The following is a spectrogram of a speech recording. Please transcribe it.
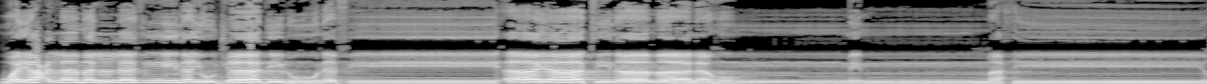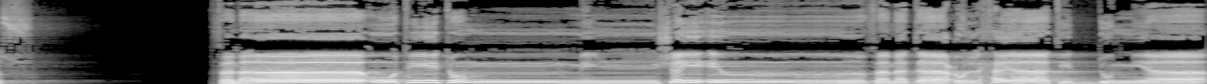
ويعلم الذين يجادلون في اياتنا ما لهم من محيص فما اوتيتم من شيء فمتاع الحياة الدنيا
